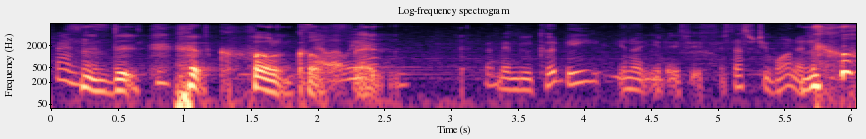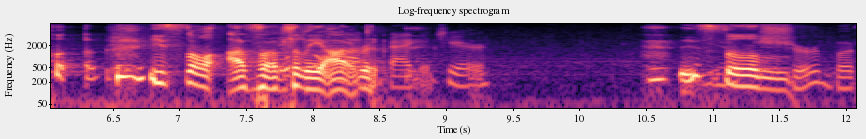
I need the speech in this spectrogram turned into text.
Friends. Dude, quote unquote. what we are? friend. Well, maybe we could be. You know, you know if, if, if that's what you wanted. He's so essentially awkward. baggage here. He's so. sure, but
